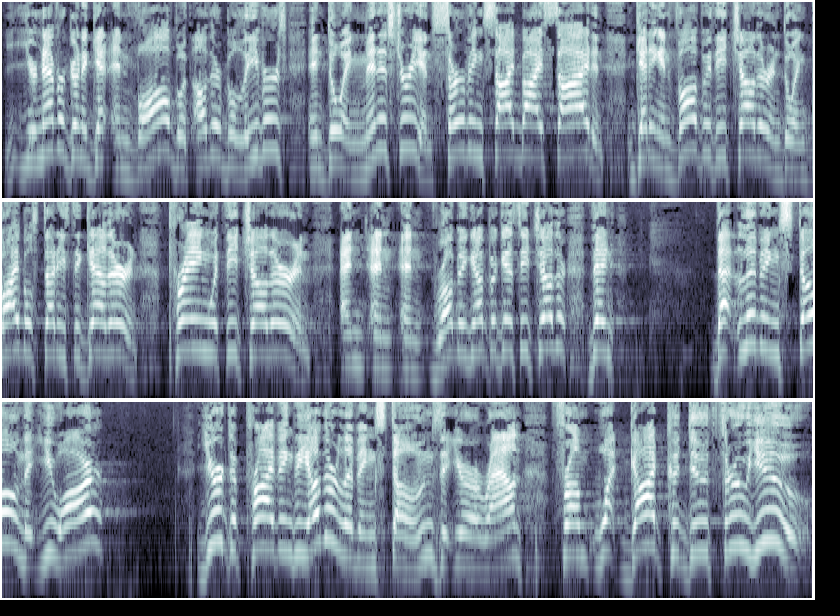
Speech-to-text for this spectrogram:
You're never going to get involved with other believers in doing ministry and serving side by side and getting involved with each other and doing Bible studies together and praying with each other and, and, and, and rubbing up against each other. Then that living stone that you are, you're depriving the other living stones that you're around from what God could do through you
